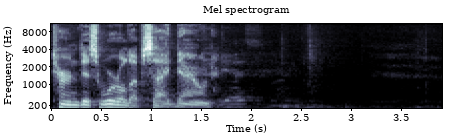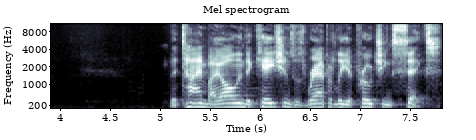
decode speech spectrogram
Turned this world upside down. The time, by all indications, was rapidly approaching six,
